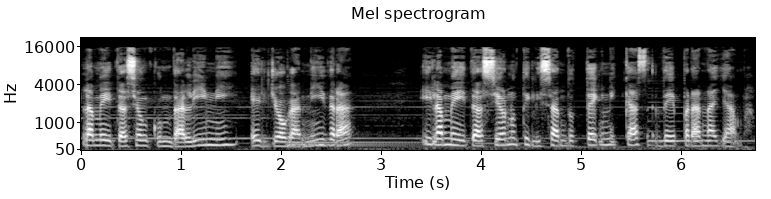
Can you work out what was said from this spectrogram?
la meditación kundalini, el yoga nidra y la meditación utilizando técnicas de pranayama.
